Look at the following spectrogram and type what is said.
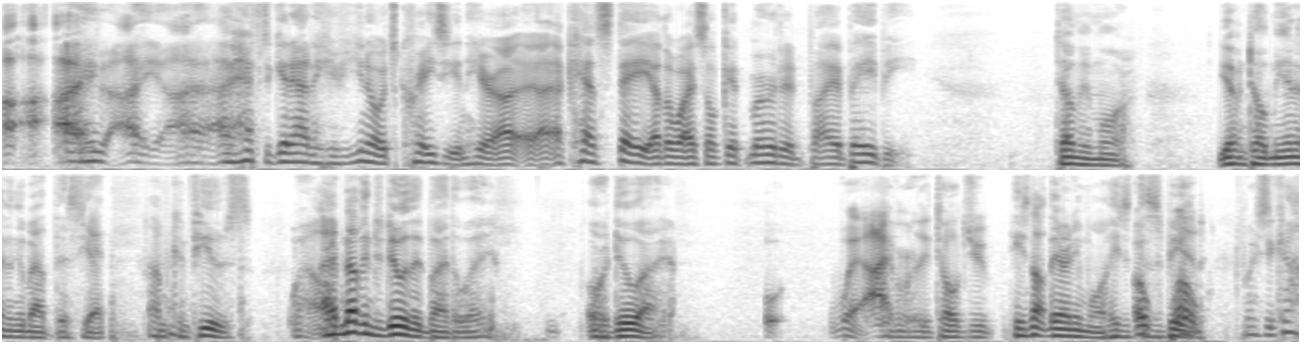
I, I, I, I have to get out of here. You know it's crazy in here. I, I can't stay, otherwise I'll get murdered by a baby. Tell me more. You haven't told me anything about this yet. I'm confused. Well- I have nothing to do with it, by the way. Or do I? Well, I haven't really told you. He's not there anymore. He's Oh, oh disappeared. whoa, where's he gone?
